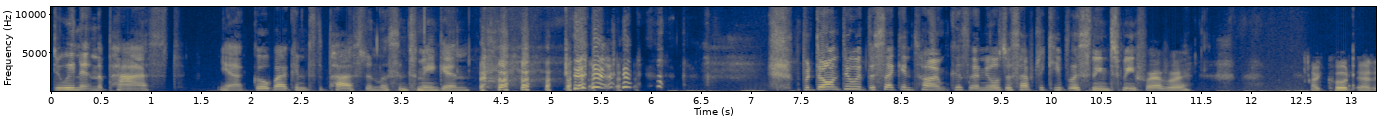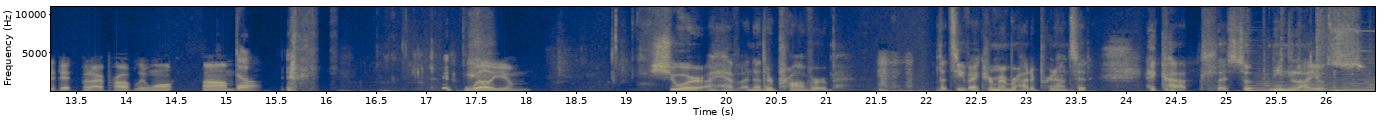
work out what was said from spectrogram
doing it in the past. Yeah, go back into the past and listen to me again. but don't do it the second time because then you'll just have to keep listening to me forever. I could edit it, but I probably won't. Um, Don't. William, Sure, I have another proverb. Let's see if I can remember how to pronounce it. Hekatlesutninlaios.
